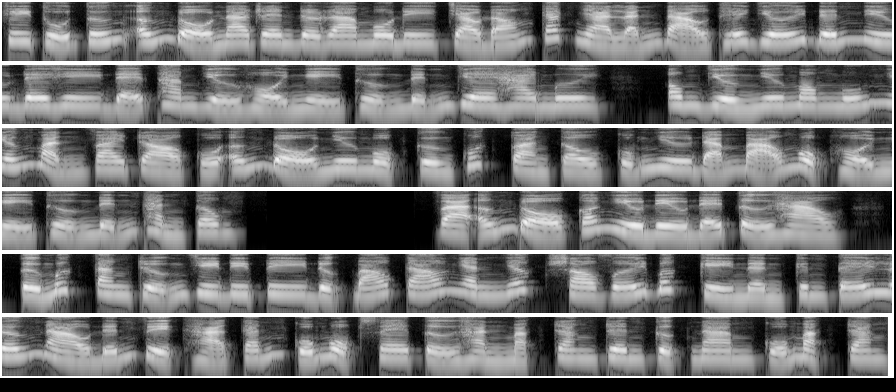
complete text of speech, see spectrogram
khi Thủ tướng Ấn Độ Narendra Modi chào đón các nhà lãnh đạo thế giới đến New Delhi để tham dự hội nghị thượng đỉnh G20, ông dường như mong muốn nhấn mạnh vai trò của Ấn Độ như một cường quốc toàn cầu cũng như đảm bảo một hội nghị thượng đỉnh thành công. Và Ấn Độ có nhiều điều để tự hào, từ mức tăng trưởng GDP được báo cáo nhanh nhất so với bất kỳ nền kinh tế lớn nào đến việc hạ cánh của một xe tự hành mặt trăng trên cực nam của mặt trăng.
